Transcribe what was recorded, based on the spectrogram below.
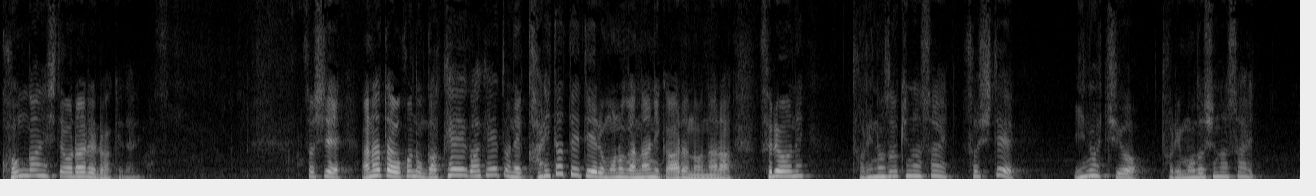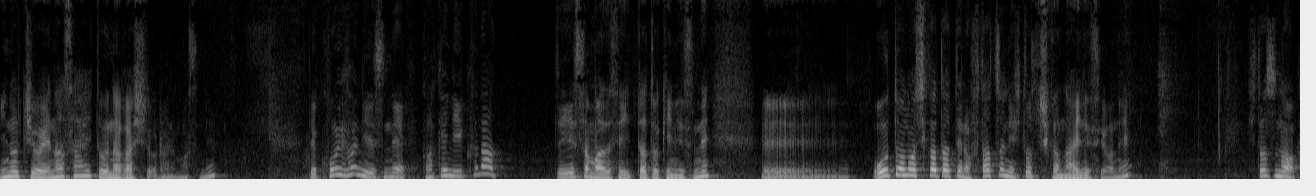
懇願しておられるわけであります。そして、あなたはこの崖、崖とね、駆り立てているものが何かあるのなら、それをね、取り除きなさい。そして、命を取り戻しなさい。命を得なさいと促しておられますね。でこういうふうにですね崖に行くなってイエス様がですね言った時にですね、えー、応答の仕方っていうのは2つに1つしかないですよね。一つの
